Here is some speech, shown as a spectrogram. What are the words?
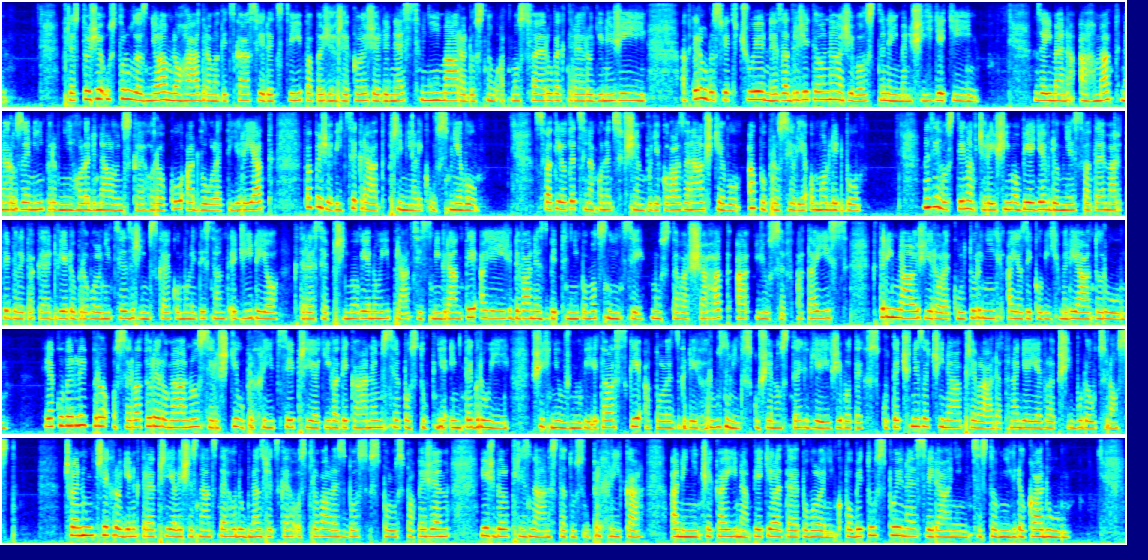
Přestože u stolu zazněla mnohá dramatická svědectví, papež řekl, že dnes vnímá radostnou atmosféru, ve které rodiny žijí a kterou dosvědčuje nezadržitelná živost nejmenších dětí. Zejména Ahmad, narozený 1. ledna loňského roku a dvouletý Riad, papeže vícekrát přiměli k úsměvu. Svatý otec nakonec všem poděkoval za návštěvu a poprosil je o modlitbu. Mezi hosty na včerejším obědě v domě svaté Marty byly také dvě dobrovolnice z římské komunity Sant'Egidio, které se přímo věnují práci s migranty a jejich dva nezbytní pomocníci, Mustafa Šahat a Jusef Atais, kterým náleží role kulturních a jazykových mediátorů. Jak uvedli pro Osservatore Romano, syrští uprchlíci přijatí Vatikánem se postupně integrují. Všichni už mluví italsky a po kdy hrůzných zkušenostech v jejich životech skutečně začíná převládat naděje v lepší budoucnost. Členům třech rodin, které přijeli 16. dubna z řeckého ostrova Lesbos spolu s papežem, již byl přiznán status uprchlíka a nyní čekají na pětileté povolení k pobytu spojené s vydáním cestovních dokladů.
